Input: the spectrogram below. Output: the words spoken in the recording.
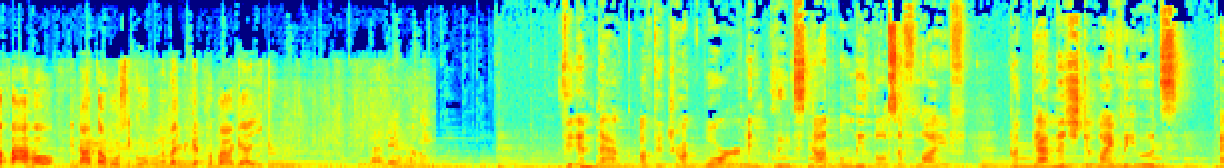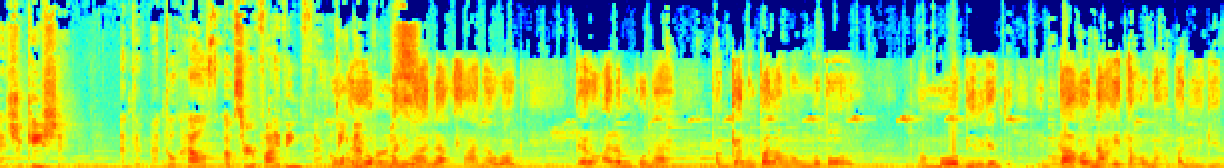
Sa paa ho, hinataw ho siguro na mabigat na bagay. The impact of the drug war includes not only loss of life, but damage to livelihoods, education, and the mental health of surviving family Kung ayoko members. maniwala, sana wag. Pero alam ko na, pag ganun pa lang ng motor, mamobil, ganito, yung tao nakita ko nakapaligid.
